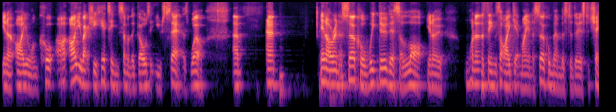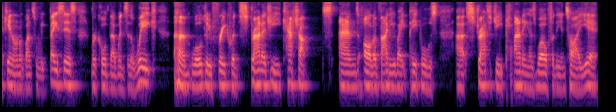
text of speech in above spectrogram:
You know, are you on course? Are, are you actually hitting some of the goals that you set as well? Um, and in our inner circle, we do this a lot. You know, one of the things that I get my inner circle members to do is to check in on a once a week basis, record their wins of the week. Um, we'll do frequent strategy catch ups, and I'll evaluate people's uh, strategy planning as well for the entire year.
